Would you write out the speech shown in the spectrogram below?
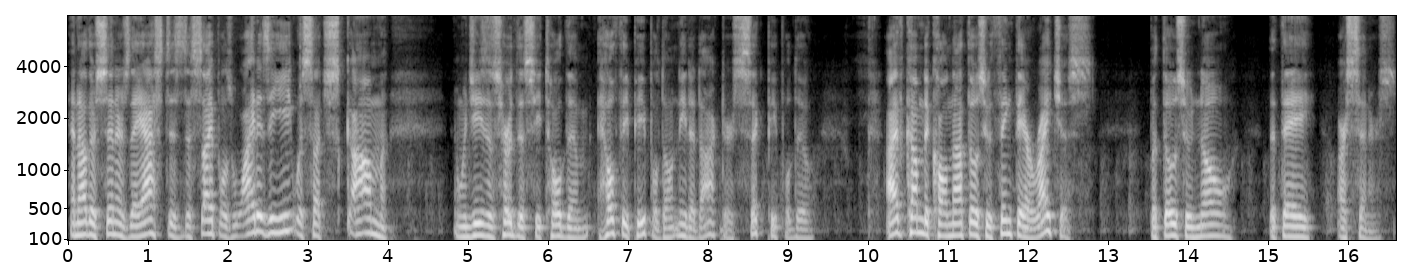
and other sinners, they asked his disciples, Why does he eat with such scum? And when Jesus heard this, he told them, Healthy people don't need a doctor, sick people do. I've come to call not those who think they are righteous but those who know that they are sinners.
